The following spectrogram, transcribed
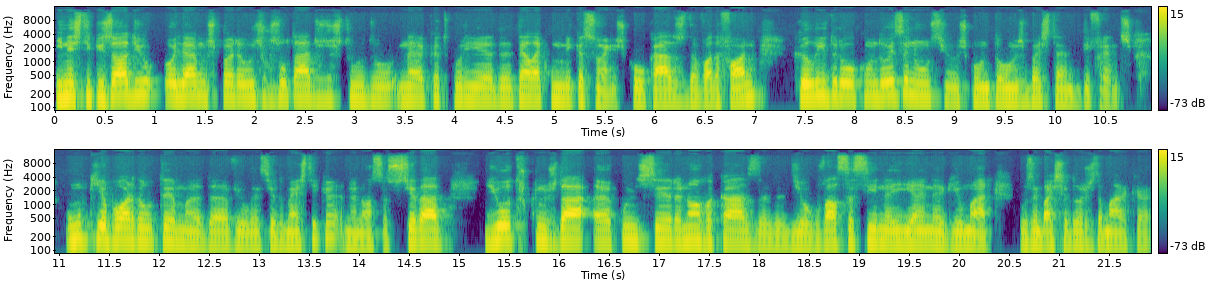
E neste episódio olhamos para os resultados do estudo na categoria de telecomunicações, com o caso da Vodafone, que liderou com dois anúncios com tons bastante diferentes. Um que aborda o tema da violência doméstica na nossa sociedade e outro que nos dá a conhecer a nova casa de Diogo Valsacina e Ana Guilmar, os embaixadores da marca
